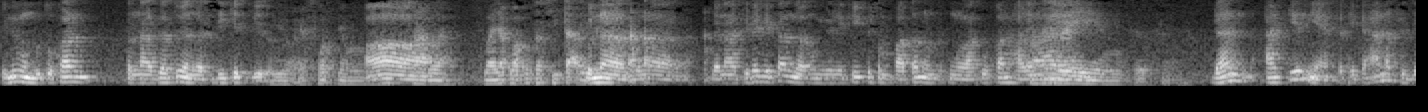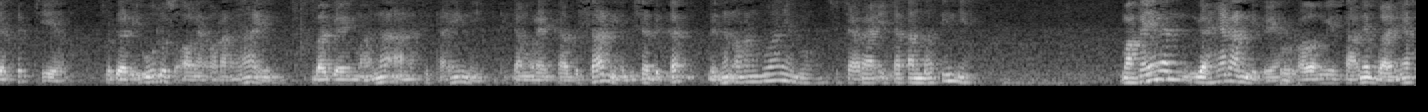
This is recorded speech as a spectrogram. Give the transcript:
ini membutuhkan tenaga tuh yang nggak sedikit gitu. Iya, effort yang Ah. besar lah. Banyak waktu tersita lagi. Benar, benar. Dan akhirnya kita nggak memiliki kesempatan untuk melakukan hal yang lain. lain gitu. Dan akhirnya ketika anak sejak kecil sudah diurus oleh orang lain, bagaimana anak kita ini ketika mereka besarnya bisa dekat dengan orang tuanya, Bu, secara ikatan batinnya. Makanya kan nggak heran gitu ya, Hmm. kalau misalnya banyak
